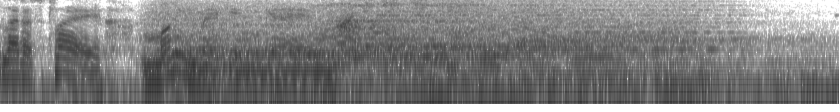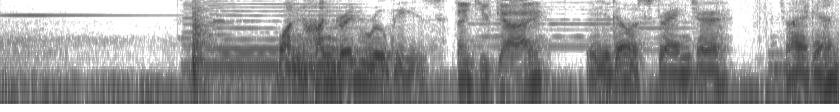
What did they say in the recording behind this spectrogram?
Let us play money-making game. One hundred rupees. Thank you, guy. Here you go, stranger. Try again.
